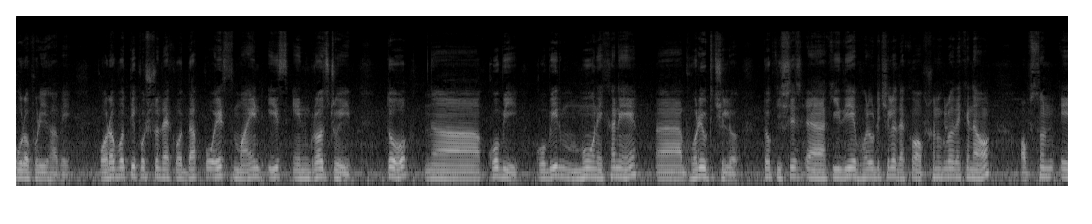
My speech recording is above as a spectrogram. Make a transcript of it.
পুরোপুরি হবে। পরবর্তী প্রশ্ন দেখো the poet's mind is engrossed with তো আহ, কবি কবির মন এখানে ভরে উঠছিল। তো কিসে কি দিয়ে ভরে উঠেছিল? দেখো অপশনগুলো দেখে নাও। Option A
